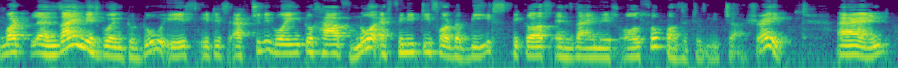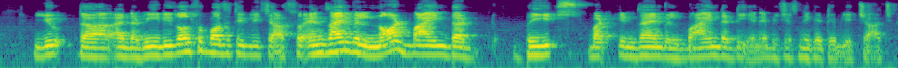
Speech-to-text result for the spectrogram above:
what enzyme is going to do is it is actually going to have no affinity for the beads because enzyme is also positively charged, right? And you the and the bead is also positively charged. So enzyme will not bind the beads, but enzyme will bind the DNA which is negatively charged.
